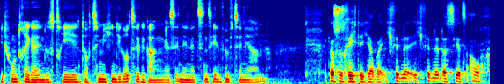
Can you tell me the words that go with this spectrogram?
die Tonträgerindustrie doch ziemlich in die Grütze gegangen ist in den letzten 10, 15 Jahren. Das ist richtig, aber ich finde, ich finde das jetzt auch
